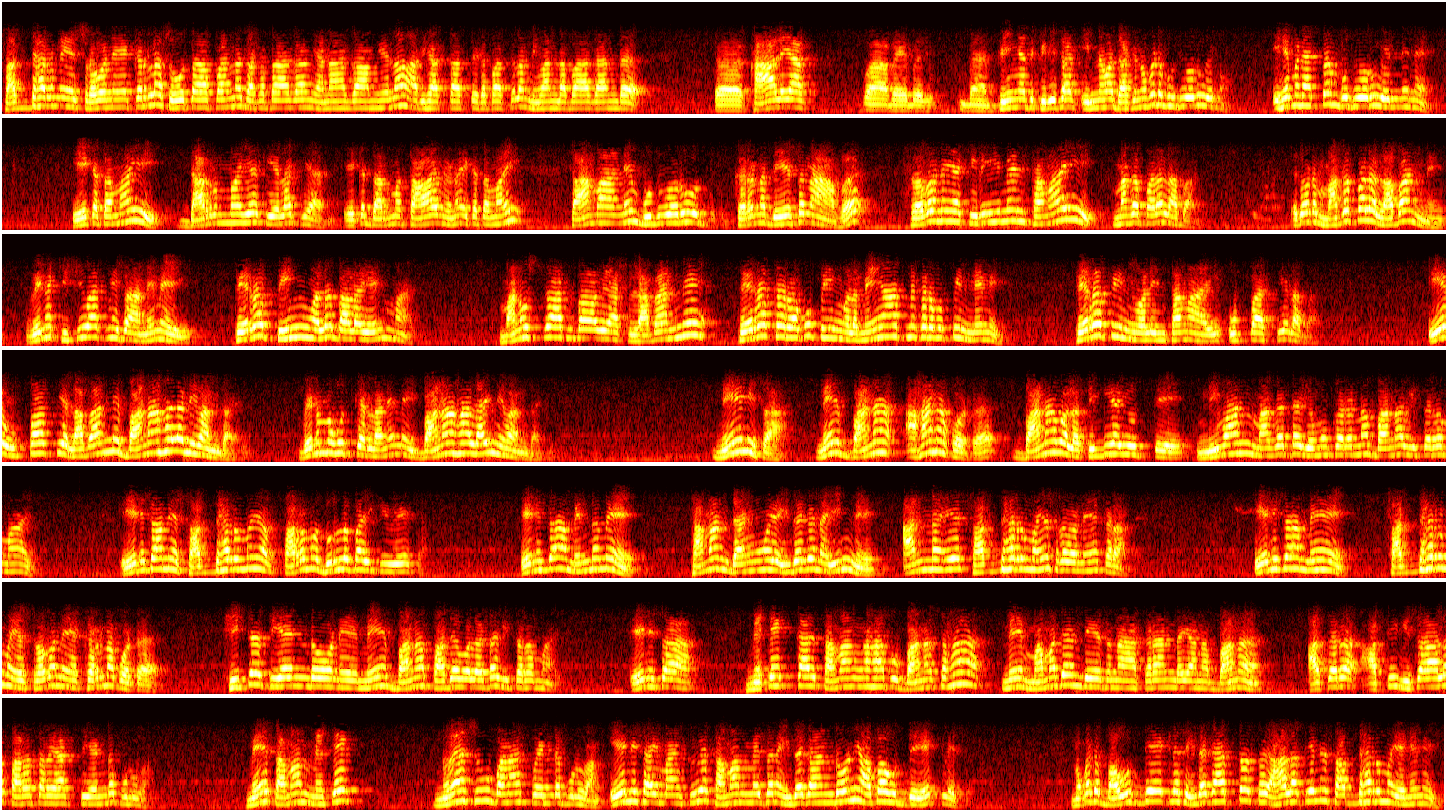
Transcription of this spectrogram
සද්ධර්මයේ ශ්‍රවණය කරලා සෝතාපන්න සකදාගාම යනාගාම වෙලා අරිහත් ත්වයටපත් වෙලා නිවන් ලබා ගන්න කාලයක් පින් ඇති පිරිසක් ඉන්නවා දකින්නකොට බුදුවරු වෙනවා. එහෙම නැත්නම් බුදුවරු වෙන්නේ නැහැ. ඒක තමයි ධර්මය කියලා කියන්නේ. ඒක ධර්මතාවය වෙන එක තමයි සාමාන්‍යයෙන් බුදුවරු කරන දේශනාව ශ්‍රවණය කිරීමෙන් තමයි මගඵල ලබන්නේ. එතකොට මගඵල ලබන්නේ වෙන කිසිවක් නිසා නෙමෙයි පෙර පින්වල බලයෙන්මයි. මනුෂ්‍යාත්ම භාවයක් ලබන්නේ පෙර කරපු පින් වල මේ ආත්ම කරපු පින් නෙමෙයි. පෙර පින් වලින් තමයි උප්පත්තිය ලබන්නේ. ඒ උප්පත්තිය ලබන්නේ බණ අහලා නිවන් දකින්න. වෙන මොකුත් කරලා නෙමෙයි බණ අහලයි නිවන් දකින්න. මේ නිසා මේ බණ අහනකොට බණවල තිබිය යුත්තේ නිවන් මගට යොමු කරන බණ විතරමයි. ඒ නිසා මේ සද්ධර්මය පරම දුර්ලභයි කිව්වේ ඒක. ඒ නිසා මෙන්න මේ Taman දැන් ඔය ඉඳගෙන ඉන්නේ අන්න ඒ සද්ධර්මය ශ්‍රවණය කරා. ඒ නිසා මේ සද්ධර්මය ශ්‍රවණය කරනකොට හිත තියෙන්න ඕනේ මේ බණ පදවලට විතරමයි. ඒ නිසා මෙතෙක්කල් Taman අහපු බණ සහ මේ මම දැන් දේශනා කරන්න යන බණ අතර අති විශාල පරතරයක් තියෙන්න පුළුවන්. මේ Taman මෙතෙක් නොයසූ බණක් වෙන්න පුළුවන්. ඒ නිසායි මම කිව්වේ Taman මෙතන ඉඳ ගන්න ඕනේ අබෞද්ධයෙක් ලෙස. මොකද බෞද්ධයෙක් ලෙස ඉඳගත්තොත් ඔය අහලා තියෙන සද්ධර්මය නෙමෙයි.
